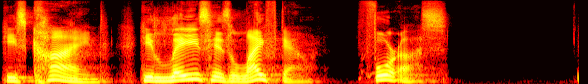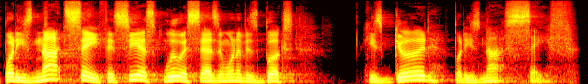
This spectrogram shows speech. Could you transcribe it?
He's kind. He lays his life down for us. But he's not safe. As C.S. Lewis says in one of his books, he's good, but he's not safe.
